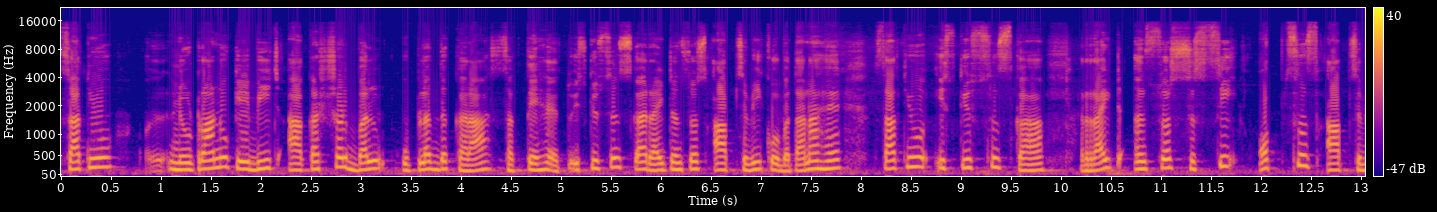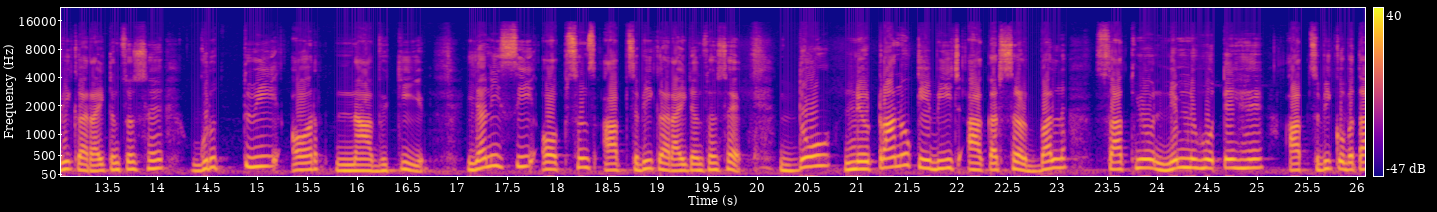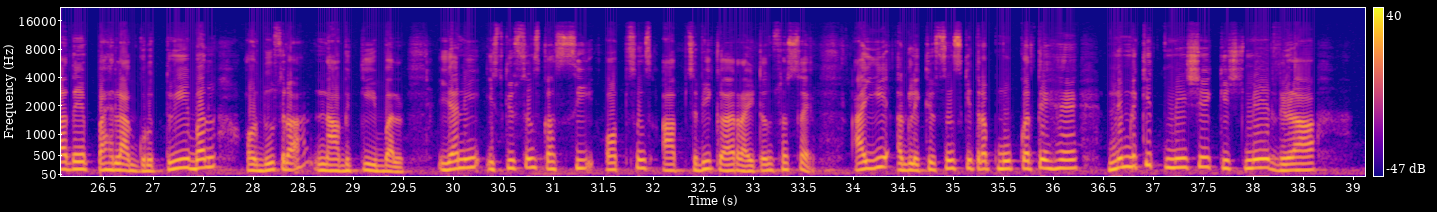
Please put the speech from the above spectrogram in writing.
साथियों न्यूट्रॉनों के बीच आकर्षण बल उपलब्ध करा सकते हैं। तो इस क्वेश्चन का राइट आंसर आप सभी को बताना है। साथियों, इस क्वेश्चन का राइट आंसर सी ऑप्शंस आप सभी का राइट आंसर है गुरुत्वीय और नाभिकीय। यानी सी ऑप्शंस आप सभी का राइट आंसर है। दो, न्यूट्रॉनों के बीच आकर्षण बल साथियों निम्न होते हैं। आप सभी को बता दें, पहला गुरुत्वीय बल और दूसरा नाभिकीय बल। यानी इस क्वेश्चन का सी ऑप्शंस आप सभी का राइट आंसर है। आइए अगले क्वेश्चंस की तरफ़ मूव करते हैं। निम्नलिखित में से किसमें ऋणा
